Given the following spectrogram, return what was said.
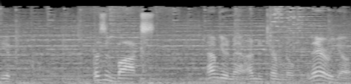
a... Listen, box. I'm getting mad. I'm determined to open. There we go.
